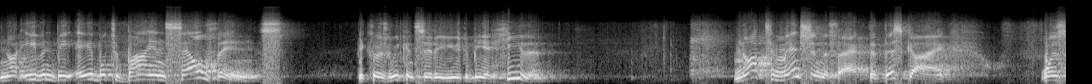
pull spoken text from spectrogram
not even be able to buy and sell things because we consider you to be a heathen. Not to mention the fact that this guy was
